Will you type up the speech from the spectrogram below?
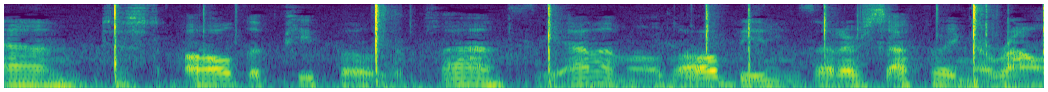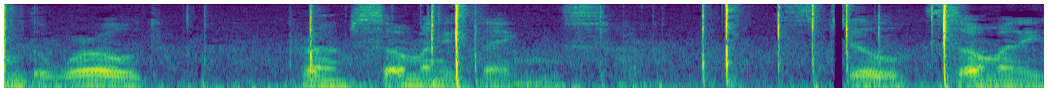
And just all the people, the plants, the animals, all beings that are suffering around the world from so many things. Still, so many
